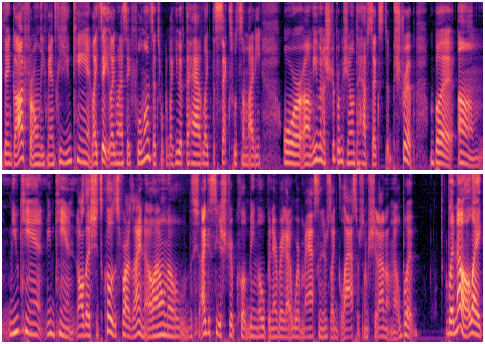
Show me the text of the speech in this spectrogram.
thank god for onlyfans because you can't like say like when i say full-on sex worker like you have to have like the sex with somebody or um, even a stripper because you don't have to have sex to strip but um you can't you can't all that shit's closed as far as i know. I don't know i could see a strip club being open everybody gotta wear masks and there's like glass or some shit i don't know but but no, like,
